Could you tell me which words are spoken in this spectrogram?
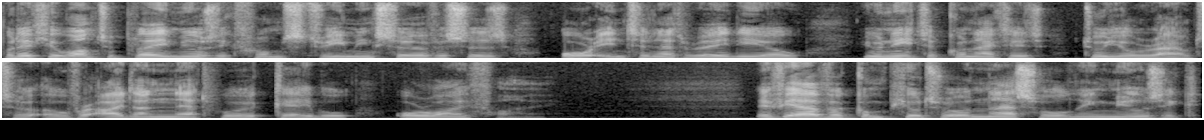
But if you want to play music from streaming services or internet radio you need to connect it to your router over either network cable or Wi-Fi. If you have a computer or NAS holding music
